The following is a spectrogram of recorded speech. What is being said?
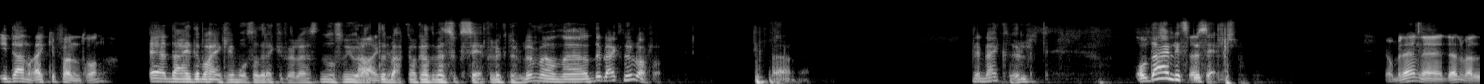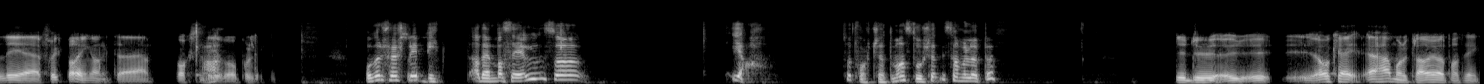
I den rekkefølgen, Trond. Eh, nei, det var egentlig motsatt rekkefølge. Noe som gjorde Ja, at det ble ikke akkurat det mest suksessfulle knullet, men eh, det ble knull, i hvert fall. Ja. Det ble knull. Og det er litt spesielt. Jo, men det er, en, det er en veldig fryktbar fruktbar inngang til voksenliv og politikk. Og når du først blir bitt av den basillen, så ja. Så fortsetter man stort sett i samme løpet. Du, du, eh, OK, her må du klargjøre et par ting.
